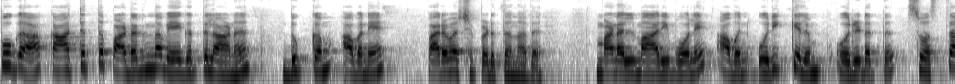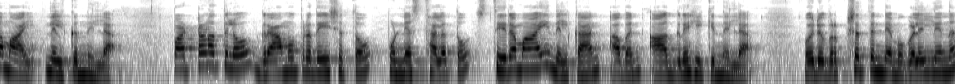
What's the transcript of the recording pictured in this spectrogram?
പുക കാറ്റത്ത് പടരുന്ന വേഗത്തിലാണ് ദുഃഖം അവനെ പരവശപ്പെടുത്തുന്നത്. മണൽമാരി പോലെ അവൻ ഒരിക്കലും ഒരിടത്ത് സ്വസ്ഥമായി നിൽക്കുന്നില്ല. പട്ടണത്തിലോ ഗ്രാമപ്രദേശത്തോ പുണ്യസ്ഥലത്തോ സ്ഥിരമായി നിൽക്കാൻ അവൻ ആഗ്രഹിക്കുന്നില്ല. ഒരു വൃക്ഷത്തിന്റെ മുകളിൽ നിന്ന്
